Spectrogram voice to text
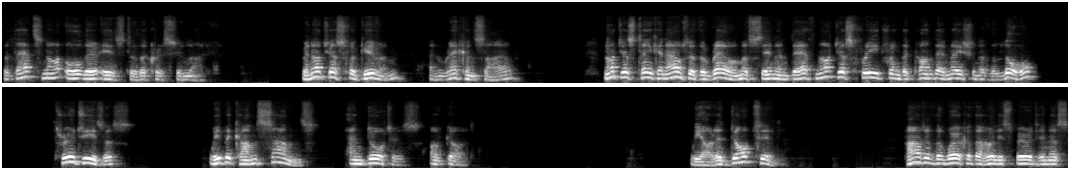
But that's not all there is to the Christian life. We're not just forgiven and reconciled, not just taken out of the realm of sin and death, not just freed from the condemnation of the law. Through Jesus, we become sons and daughters of God. We are adopted. Part of the work of the Holy Spirit in us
